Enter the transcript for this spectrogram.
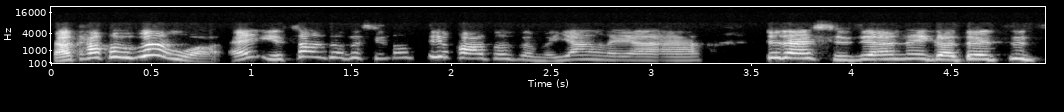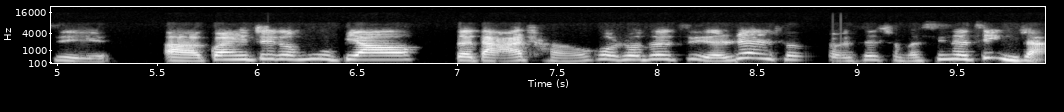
然后他会问我，哎，你上周的行动计划做怎么样了呀？这段时间那个对自己啊，关于这个目标的达成，或者说对自己的认识有一些什么新的进展，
